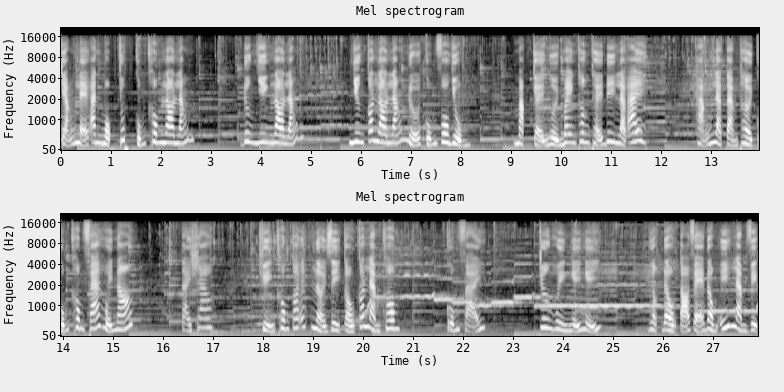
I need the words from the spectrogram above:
Chẳng lẽ anh một chút cũng không lo lắng? Đương nhiên lo lắng. Nhưng có lo lắng nữa cũng vô dụng. Mặc kệ người mang thân thể đi là ai Hẳn là tạm thời cũng không phá hủy nó. Tại sao? Chuyện không có ích lợi gì cậu có làm không? Cũng phải. Trương Huyền nghĩ nghĩ. Gật đầu tỏ vẻ đồng ý làm việc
